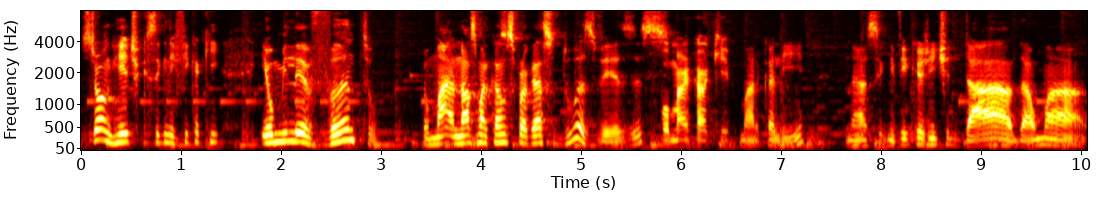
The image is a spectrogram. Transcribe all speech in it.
Strong Hit, o que significa que eu me levanto. eu mar- nós marcamos progresso duas vezes. Vou marcar aqui. Marca ali. Né? Significa que a gente dá, dá uma.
